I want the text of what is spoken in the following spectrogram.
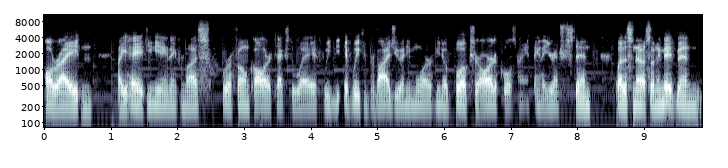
all right. And like hey if you need anything from us we're a phone call or text away. If we if we can provide you any more you know books or articles or anything that you're interested in let us know. So i mean they've been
